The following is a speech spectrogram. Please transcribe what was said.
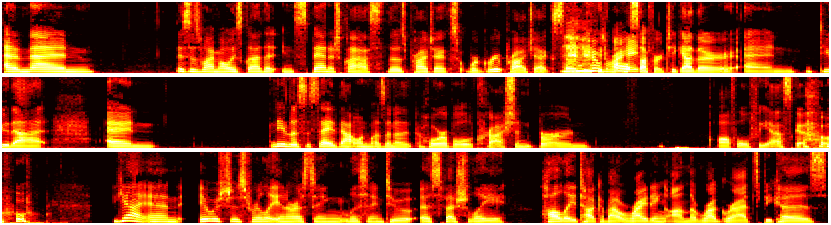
And then this is why I'm always glad that in Spanish class, those projects were group projects. So we could right. all suffer together and do that. And needless to say, that one wasn't a horrible crash and burn, awful fiasco. yeah. And it was just really interesting listening to, especially Holly talk about writing on the Rugrats because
